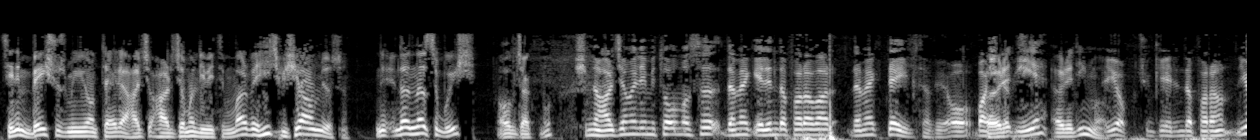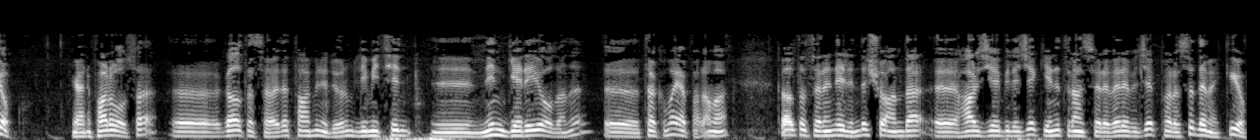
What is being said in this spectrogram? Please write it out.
Senin 500 milyon TL harc- harcama limitin var ve hiçbir şey almıyorsun. Nasıl bu iş olacak bu? Şimdi harcama limiti olması demek elinde para var demek değil tabii. O başka Öyle bir şey. niye? Öyle değil mi o? E, Yok çünkü elinde paran yok. Yani para olsa e, Galatasaray'da tahmin ediyorum limitinin gereği olanı e, takıma yapar ama Galatasaray'ın elinde şu anda e, harcayabilecek, yeni transfere verebilecek parası demek ki yok.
